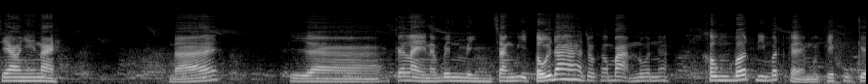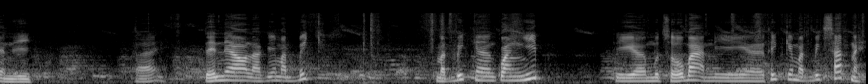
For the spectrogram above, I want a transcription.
Treo như này. Đấy thì à, cái này là bên mình trang bị tối đa cho các bạn luôn nhé không bớt đi bất kể một cái phụ kiện gì. Đấy. Đến theo là cái mặt bích. Mặt bích à, quang nhíp. Thì à, một số bạn thì à, thích cái mặt bích sắt này.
